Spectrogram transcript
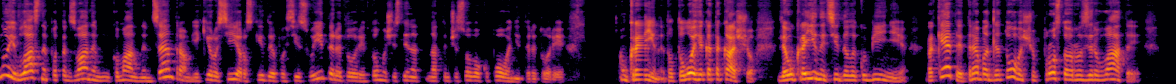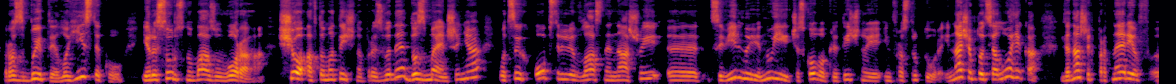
Ну і власне по так званим командним центрам, які Росія розкидує по всій своїй території, в тому числі на, на тимчасово окупованій території. України, тобто логіка така, що для України ці далекобійні ракети треба для того, щоб просто розірвати, розбити логістику і ресурсну базу ворога, що автоматично призведе до зменшення оцих обстрілів власне нашої е, цивільної, ну і частково критичної інфраструктури. І, начебто, ця логіка для наших партнерів е,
